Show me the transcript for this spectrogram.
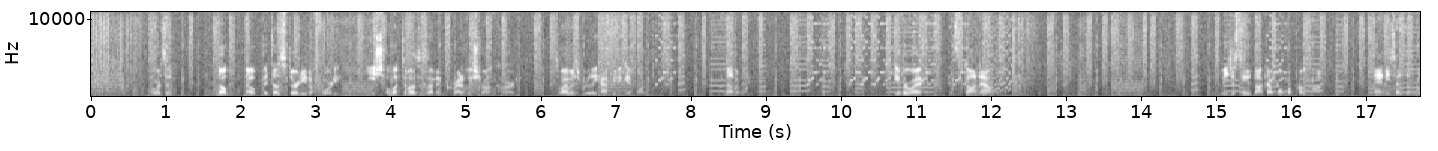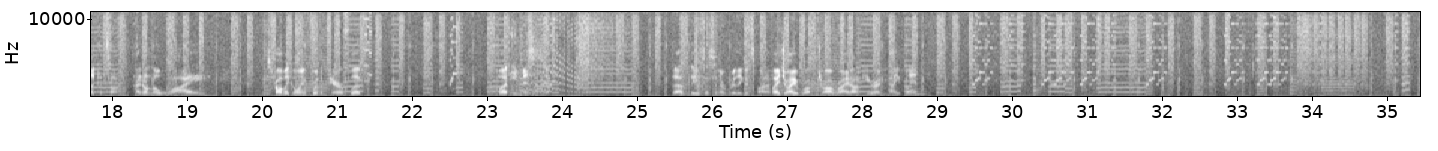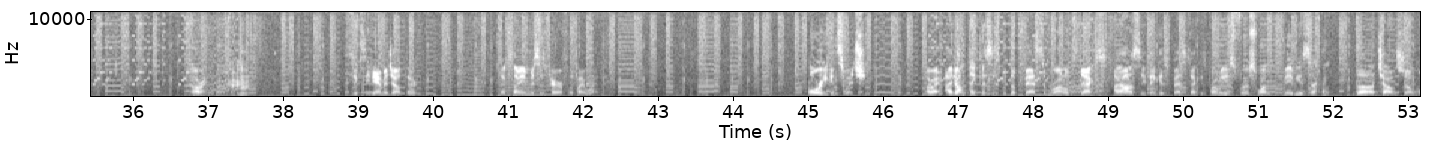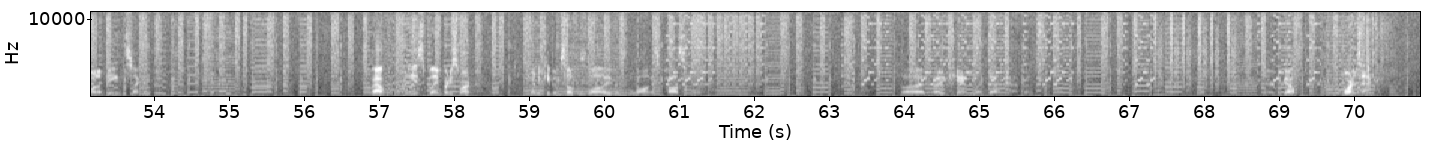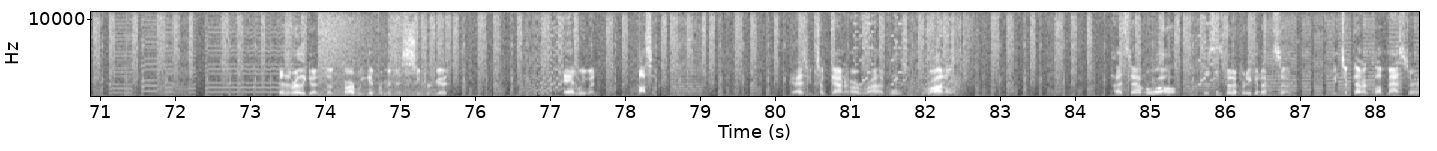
Or is it... Nope, nope, it does 30 to 40. Yeesh, Electabuzz is an incredibly strong card. That's why I was really happy to get one. Another one. Either way, it's gone now. We just need to knock out one more Pokemon. And he sends in Lickitung. I don't know why. He's probably going for the Paraflip. But he misses it. That leaves us in a really good spot. If I draw, draw right on here, I might win? 60 damage out there. Next time he misses Paraflip, I win. Or he can switch. Alright, I don't think this is the best of Ronald's decks. I honestly think his best deck is probably his first one, maybe his second. The Dome one being the second. Wow, he's playing pretty smart. Trying to keep himself as alive as long as possible. But I can't let that happen. Go. Horn attack. This is really good. The card we get from him is super good. And we win. Awesome. Guys, we took down our rival, Ronald. I'd say overall, this has been a pretty good episode. We took down a Clubmaster.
